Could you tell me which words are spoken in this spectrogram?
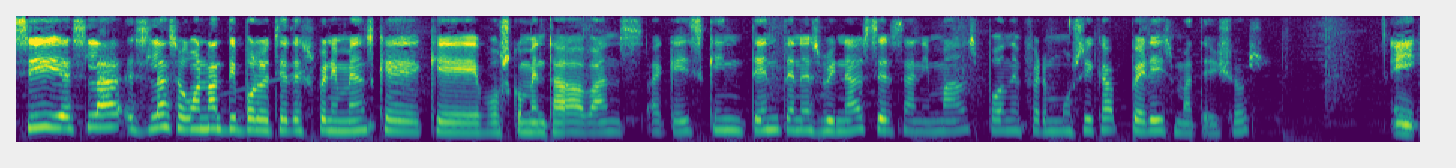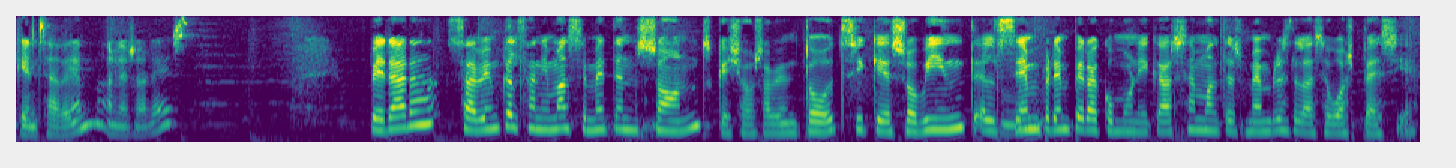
Sí, és la, és la segona tipologia d'experiments que, que vos comentava abans, aquells que intenten esbrinar si els animals poden fer música per ells mateixos. I què en sabem, aleshores? Per ara, sabem que els animals emeten sons, que això ho sabem tots, i que sovint els mm. empren per a comunicar-se amb altres membres de la seva espècie.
